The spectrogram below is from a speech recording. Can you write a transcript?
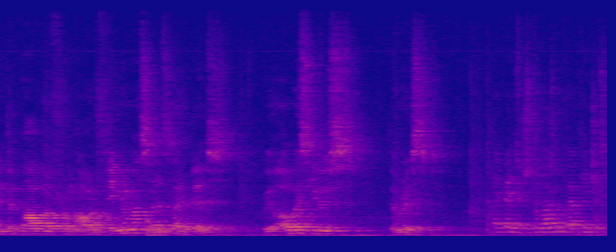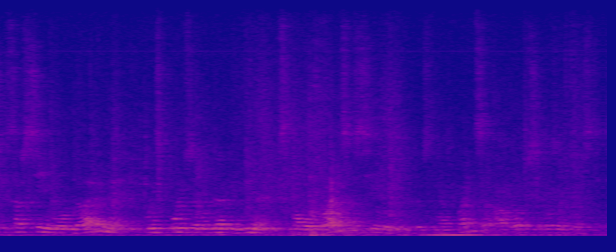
and the power from our finger muscles like this. We always use the wrist. Опять же, что важно, практически со всеми ударами мы используем энергию не из самого пальца, силы, то есть не от пальца, а от всего запястья.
